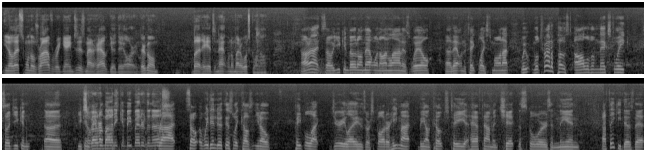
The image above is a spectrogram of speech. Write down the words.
You know, that's one of those rivalry games. It doesn't matter how good they are. They're going to butt heads in that one no matter what's going on. All right, so you can vote on that one online as well. Uh, that one to take place tomorrow night. We, we'll try to post all of them next week so that you can uh, You can so vote on everybody those. can be better than us. Right. So uh, we didn't do it this week because you know people like Jerry Lay, who's our spotter, he might be on Coach T at halftime and check the scores, and then I think he does that.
